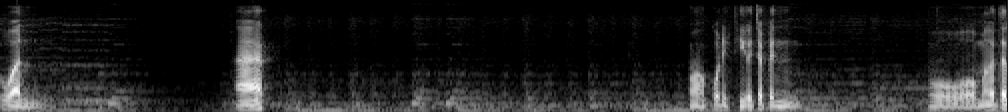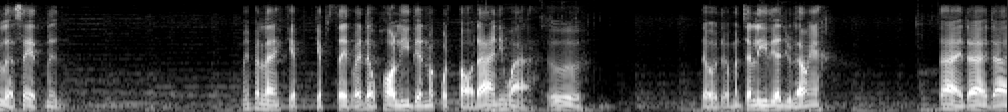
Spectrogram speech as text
ส่วนอาร์คอ๋อกดอีกทีก็จะเป็น โอ้มันก็จะเหลือเศษหนึ่ง ไม่เป็นไร เก็บเก็บเศษไว้เดี๋ยวพอรีเดือนมากดต่อได้นี่หว่า เออ เดี๋ยวเดี๋ยวมันจะรีเดือนอยู่แล้วไง ได้ได้ได้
